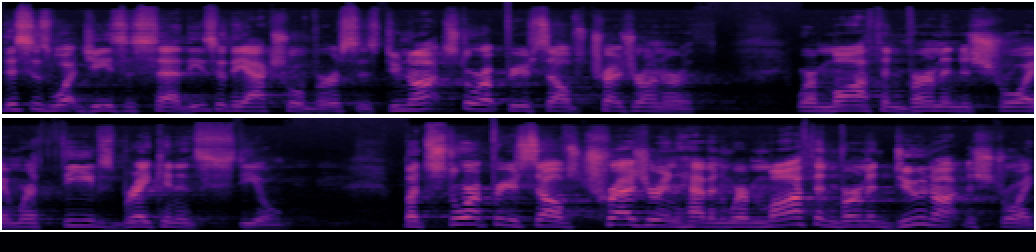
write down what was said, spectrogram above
this is what Jesus said. These are the actual verses. Do not store up for yourselves treasure on earth, where moth and vermin destroy, and where thieves break in and steal. But store up for yourselves treasure in heaven, where moth and vermin do not destroy,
